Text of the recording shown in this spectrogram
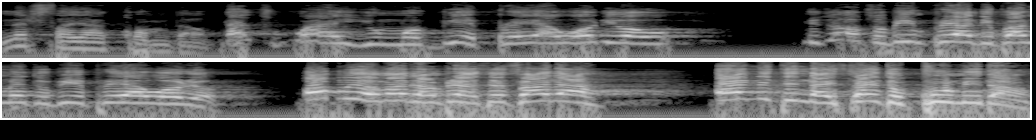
let fire come down. That's why you must be a prayer warrior. You don't have to be in prayer department to be a prayer warrior. Open your mouth and pray and say, Father, anything that is trying to pull me down,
